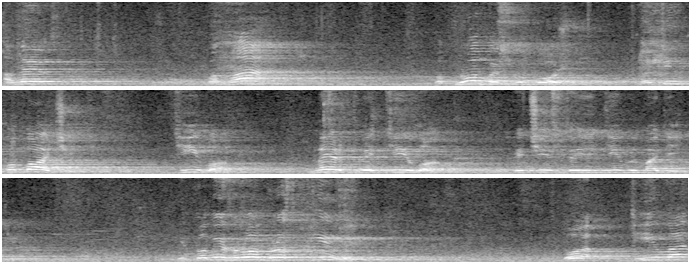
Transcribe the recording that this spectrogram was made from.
Але вона по промислу Божому хотів побачити тіло, мертве тіло пречистої Діви Марії. І коли гроб розкрили, то тіла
